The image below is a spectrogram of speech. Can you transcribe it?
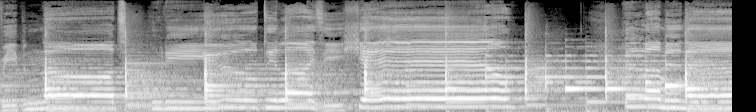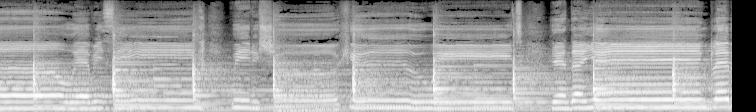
We've not fully utilized it here. From now, everything will show you it, and I am glad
